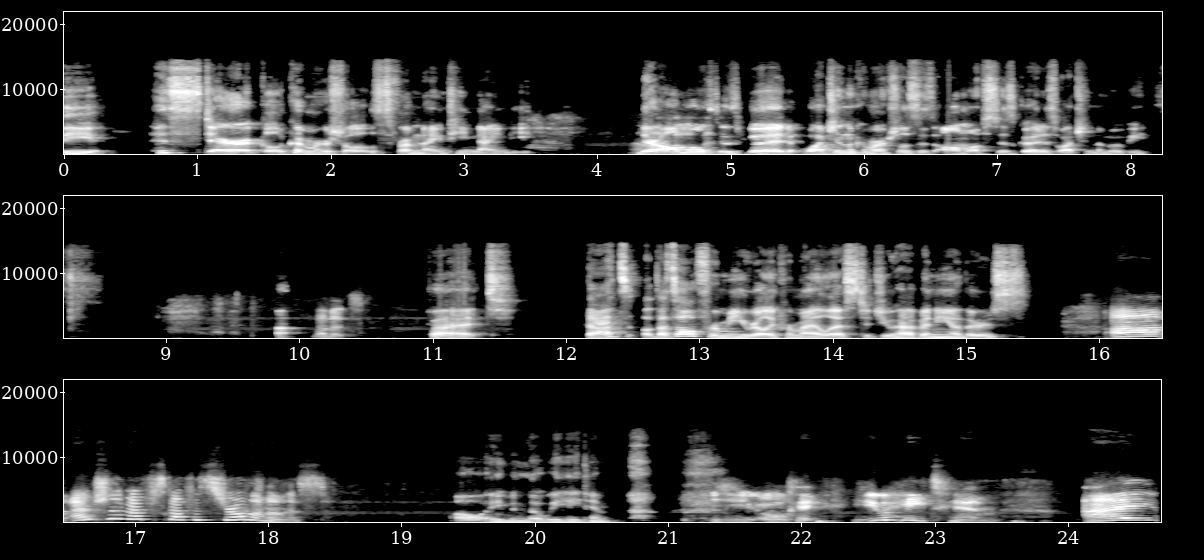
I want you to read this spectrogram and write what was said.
the hysterical commercials from 1990. They're almost as good. Watching the commercials is almost as good as watching the movie. Love it. Love it. But that's that's all for me really for my list. Did you have any others? Um, I actually, I have Scott Fitzgerald on my list. Oh, even though we hate him. You, okay, you hate him. I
